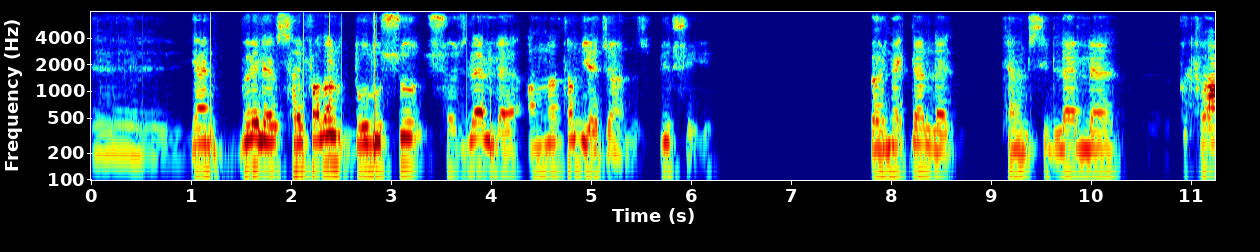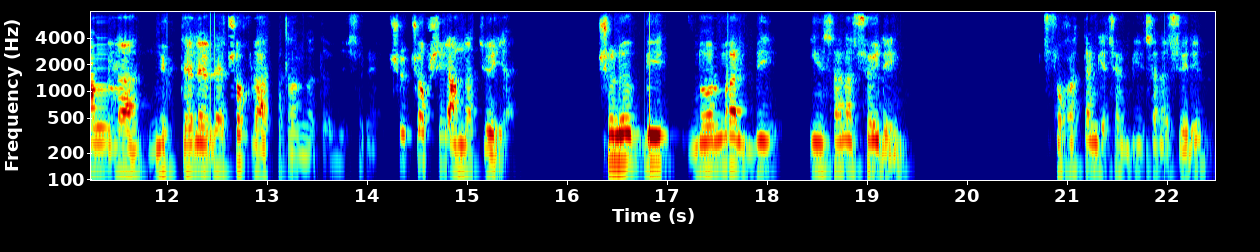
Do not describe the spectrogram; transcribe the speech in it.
Ee, yani böyle sayfalar dolusu sözlerle anlatamayacağınız bir şeyi örneklerle, temsillerle, fıkralarla, nüktelerle çok rahat anlatabilirsiniz. Şu çok şey anlatıyor yani. Şunu bir normal bir insana söyleyin. Sokaktan geçen bir insana söyleyin.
